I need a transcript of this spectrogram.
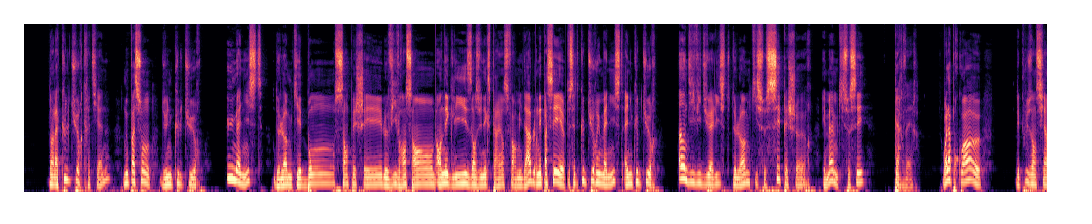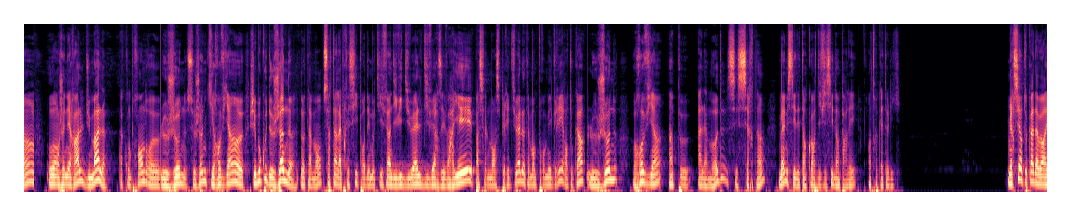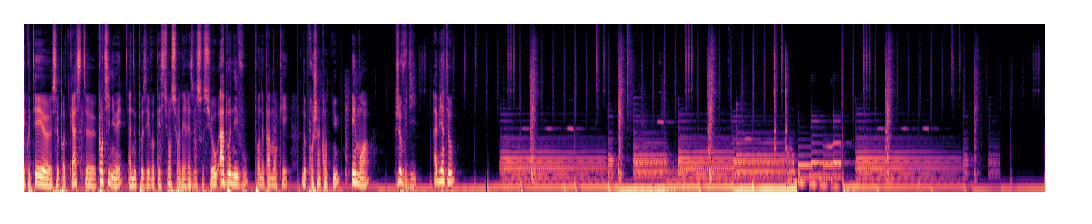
dans la culture chrétienne, nous passons d'une culture humaniste de l'homme qui est bon, sans péché, le vivre ensemble, en église, dans une expérience formidable. On est passé de cette culture humaniste à une culture individualiste de l'homme qui se sait pécheur et même qui se sait pervers. Voilà pourquoi euh, les plus anciens ont en général du mal à comprendre euh, le jeûne, ce jeûne qui revient chez euh, beaucoup de jeunes notamment. Certains l'apprécient pour des motifs individuels divers et variés, pas seulement spirituels, notamment pour maigrir. En tout cas, le jeûne revient un peu à la mode, c'est certain, même s'il est encore difficile d'en parler entre catholiques. Merci en tout cas d'avoir écouté ce podcast. continuez à nous poser vos questions sur les réseaux sociaux. Abonnez-vous pour ne pas manquer nos prochains contenus. Et moi, je vous dis à bientôt.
